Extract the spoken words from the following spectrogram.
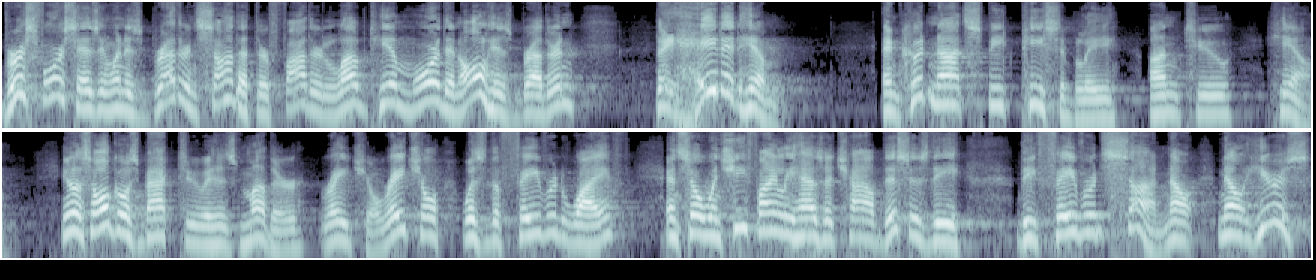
Verse 4 says, And when his brethren saw that their father loved him more than all his brethren, they hated him and could not speak peaceably unto him. You know, this all goes back to his mother, Rachel. Rachel was the favored wife. And so when she finally has a child, this is the the favored son. Now, now here's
